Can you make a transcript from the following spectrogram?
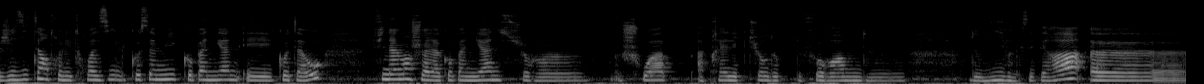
j'hésitais entre les trois îles, Koh Samui, Koh Phangan et Koh Tao. Finalement, je suis allée à Koh Phangan sur choix après lecture de, de forums, de, de livres, etc. Euh,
